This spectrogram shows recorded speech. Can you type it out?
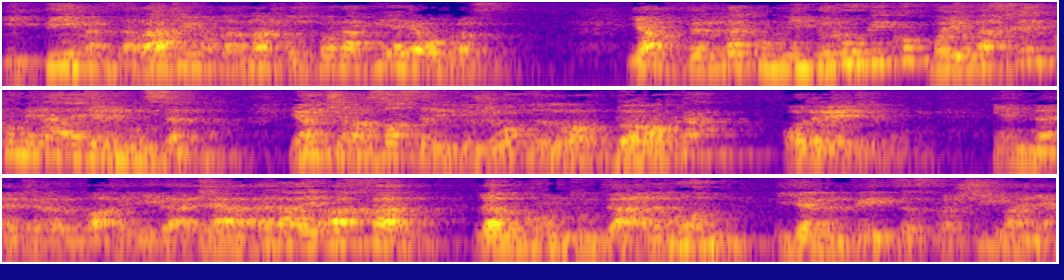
i time zarađujemo da naš gospodar grijehe oprosti. Jagfir lakum min dunubikum wa yuakhirkum ila ajalin musamma. I on će vas ostaviti u životu do, do roka određenog. Inna ajal Allahi idha jaa la yuakhar law kuntum ta'lamun. I jedan vid zastrašivanja.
